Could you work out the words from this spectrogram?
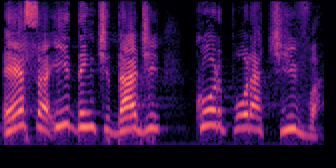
é essa identidade corporativa.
